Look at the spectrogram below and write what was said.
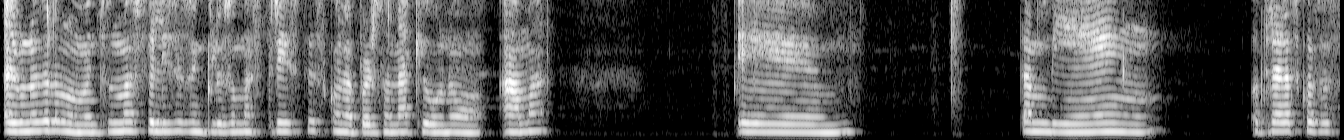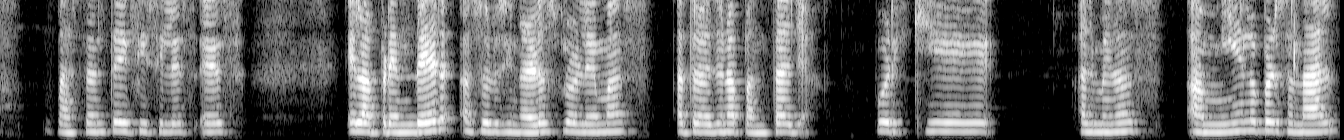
algunos de los momentos más felices o incluso más tristes con la persona que uno ama Em, también otra de las cosas bastante difíciles es el aprender a solucionar los problemas a través de una pantalla, porque al menos a mí en lo personal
